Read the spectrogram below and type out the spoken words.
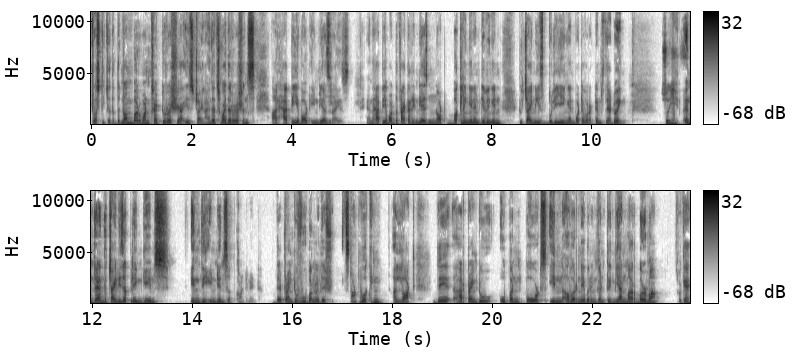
trust each other. The number one threat to Russia is China, and that's why the Russians are happy about India's rise and happy about the fact that India is not buckling in and giving in to Chinese bullying and whatever attempts they are doing. So, and then the Chinese are playing games in the Indian subcontinent. They're trying to woo Bangladesh. It's not working a lot, They are trying to open ports in our neighboring country, Myanmar, Burma. Okay.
